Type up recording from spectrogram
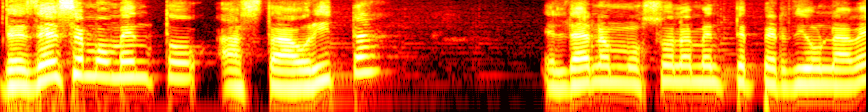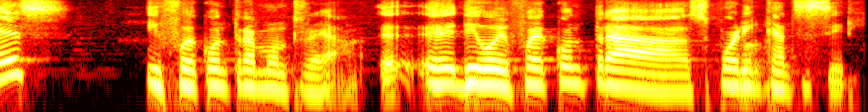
desde ese momento hasta ahorita, el Dynamo solamente perdió una vez y fue contra Montreal. Eh, eh, digo, y fue contra Sporting Kansas City.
